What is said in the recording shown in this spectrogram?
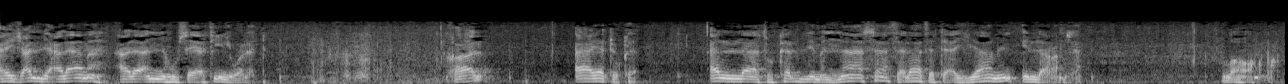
أي اجعل لي علامة على أنه سيأتيني ولد. قال آيتك ألا تكلم الناس ثلاثة أيام إلا رمزا. الله أكبر.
